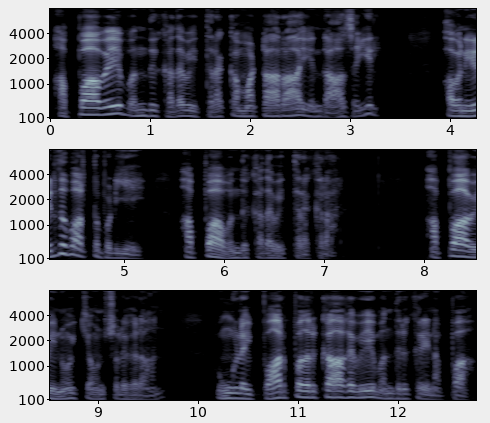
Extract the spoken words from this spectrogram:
அப்பாவே வந்து கதவை திறக்க மாட்டாரா? என்ற ஆசையில் அவன் எதிர்பார்த்தபடியே அப்பா வந்து கதவை திறக்கிறார். அப்பாவை நோக்கி அவன் சொல்கிறான் உங்களை பார்ப்பதற்காகவே வந்திருக்கிறேன் அப்பா.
